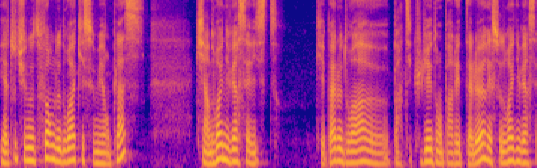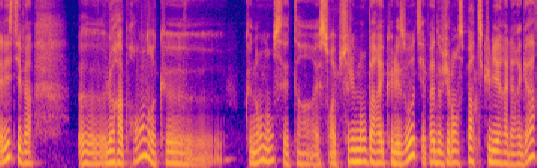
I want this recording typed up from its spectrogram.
il y a toute une autre forme de droit qui se met en place, qui est un droit universaliste, qui n'est pas le droit euh, particulier dont on parlait tout à l'heure. Et ce droit universaliste, il va euh, leur apprendre que non, non, elles sont absolument pareilles que les autres, il n'y a pas de violence particulière à leur égard,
